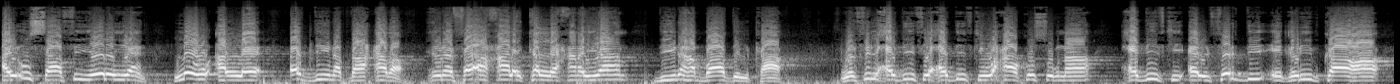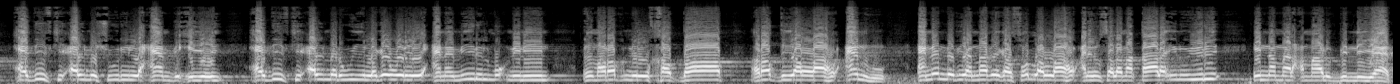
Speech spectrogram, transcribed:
ay u saafi yeelayaan. Lahu alle addiina daacada. Xunafaa'a xaalay ka leexanayaan diinaha baadilkaa wa filxadiidi xadiidkii waxaa ku sugnaa xadiidkii alfardi ee qariibka ahaa xadiidkii almashhuuri la caanbixiyey xadiidkii almarwiyi laga wariyey can amiiri اlmu'miniin cumar bni اlkhadaab radia allaahu canhu ana nebiya nabiga sala اllahu calayh wasalam qaala inuu yidhi inama alacmaalu biاniyaat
